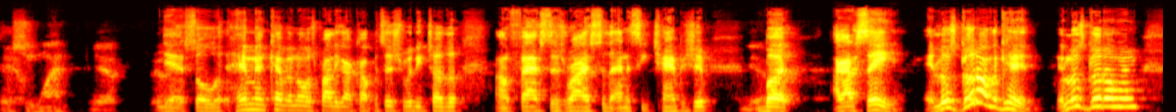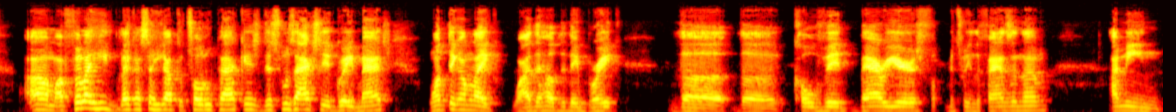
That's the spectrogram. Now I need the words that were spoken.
which Yeah. he won. yeah. Yeah, so him and Kevin Owens probably got competition with each other on fastest rise to the NXT Championship. yeah. But I gotta say, it looks good on the kid. It looks good on him. Um, I feel like he, like I said, he got the total package. This was actually a great match. One thing I'm like, why the hell did they break the the COVID barriers f- between the fans and them? I mean,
